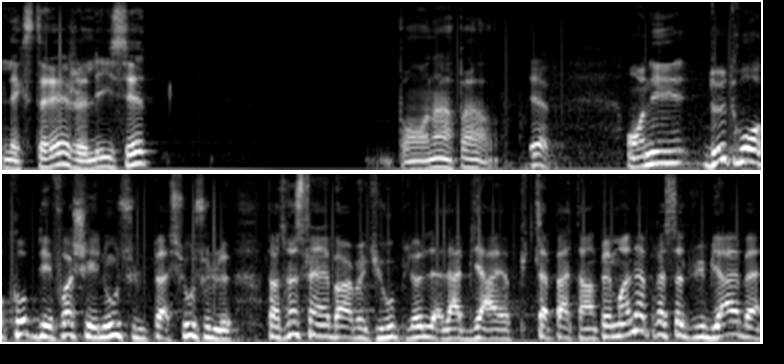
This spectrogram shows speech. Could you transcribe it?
L'extrait, je l'ai ici. Puis on en parle. On est deux, trois couples, des fois, chez nous, sur le patio, sur le... est en train de se faire un barbecue, puis là, la, bière, puis la patente. Puis à un moment donné, après cette huit bières, ben,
